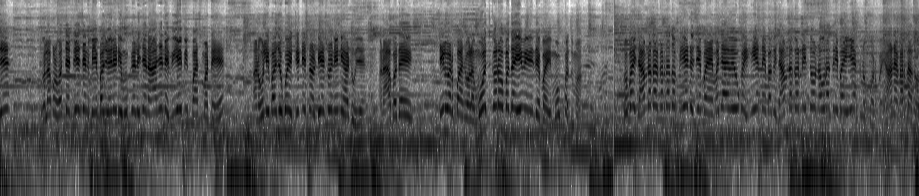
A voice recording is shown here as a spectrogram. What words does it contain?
છે. ઓલા પણ વચ્ચે ડે છે ને બે બાજુ એલઈડી મૂકેલી છે ને આ છે ને વીઆઈપી પાસ માટે છે. અને ઓલી બાજુ કોઈ ટ્રેડિશનલ ડ્રેસ હોય ને એની હાટું છે. અને આ બધા સિલ્વર પાસ વાળા. મોજ કરો બધા એવી રીતે ભાઈ, મફતમાં. તો ભાઈ, જામનગર કરતા તો બેડ છે ભાઈ. મજા આવે એવું કઈ હે નહીં. બાકી જામનગરની તો નવરાત્રી ભાઈ એક નંબર ભાઈ. આના કરતા તો.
